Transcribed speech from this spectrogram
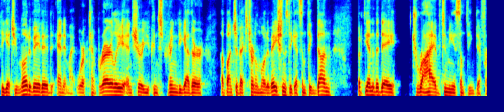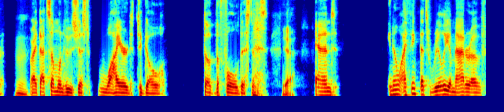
to get you motivated, and it might work temporarily. And sure, you can string together a bunch of external motivations to get something done. But at the end of the day, drive to me is something different, mm. right? That's someone who's just wired to go the the full distance. yeah. And you know, I think that's really a matter of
